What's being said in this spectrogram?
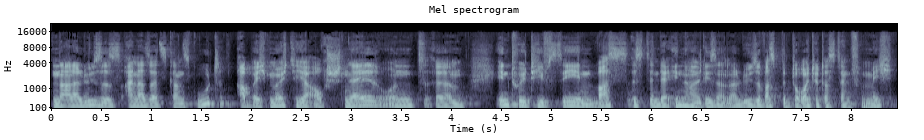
eine Analyse ist einerseits ganz gut, aber ich möchte ja auch schnell und ähm, intuitiv sehen, was ist denn der Inhalt dieser Analyse, was bedeutet das denn für mich,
